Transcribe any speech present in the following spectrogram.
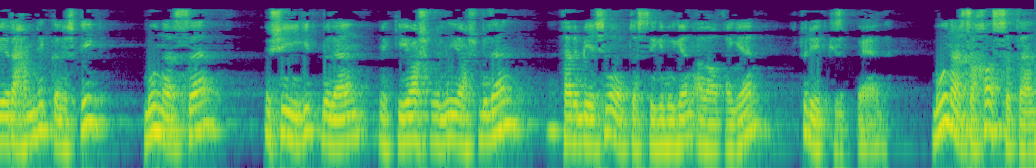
berahmlik qilishlik bu narsa o'sha yigit bilan yoki yosh bilan yosh bilan tarbiyachini o'rtasidagi bo'lgan aloqaga putur yetkazib qo'yadi. Bu narsa xosatan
